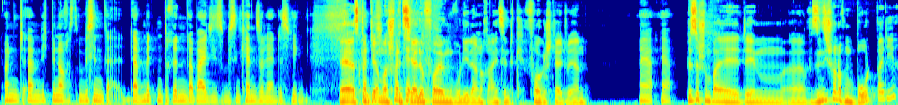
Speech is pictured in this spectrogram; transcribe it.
und ähm, ich bin auch so ein bisschen da, da mittendrin dabei, die so ein bisschen kennenzulernen, deswegen. Ja, ja es gibt ja immer spezielle Folgen, wo die dann noch einzeln vorgestellt werden. Ja, ja. Bist du schon bei dem, äh, sind sie schon auf dem Boot bei dir?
